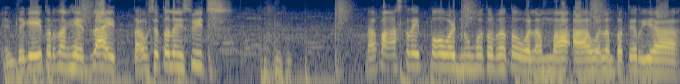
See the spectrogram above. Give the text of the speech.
indicator ng headlight, tapos ito lang yung switch. Napaka straightforward ng motor na to, walang maa, walang baterya.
